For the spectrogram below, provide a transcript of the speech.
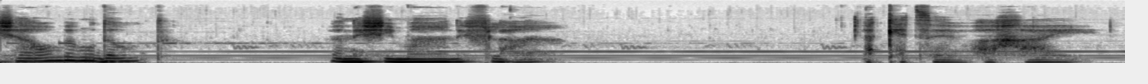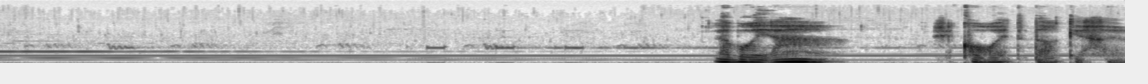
הישארו במודעות לנשימה הנפלאה, לקצב החי. לבריאה שקורית דרככם.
